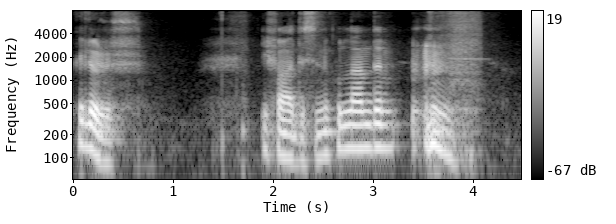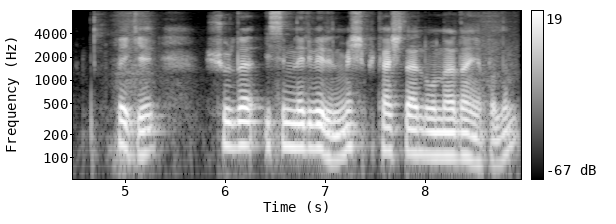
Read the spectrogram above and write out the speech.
klorür ifadesini kullandım. Peki şurada isimleri verilmiş. Birkaç tane de onlardan yapalım.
